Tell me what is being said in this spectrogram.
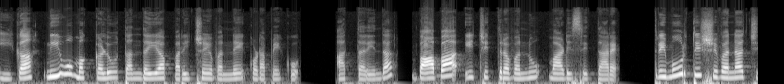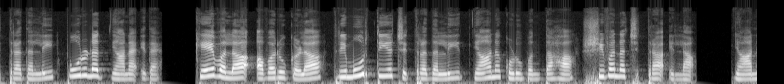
ಈಗ ನೀವು ಮಕ್ಕಳು ತಂದೆಯ ಪರಿಚಯವನ್ನೇ ಕೊಡಬೇಕು. ಆದ್ದರಿಂದ ಬಾಬಾ ಈ ಚಿತ್ರವನ್ನು ಮಾಡಿಸಿದ್ದಾರೆ. ತ್ರಿಮೂರ್ತಿ ಶಿವನ ಚಿತ್ರದಲ್ಲಿ ಪೂರ್ಣ ಜ್ಞಾನ ಇದೆ. ಕೇವಲ ಅವರುಗಳ ತ್ರಿಮೂರ್ತಿಯ ಚಿತ್ರದಲ್ಲಿ ಜ್ಞಾನ ಕೊಡುವಂತಹ ಶಿವನ ಚಿತ್ರ ಇಲ್ಲ. ಜ್ಞಾನ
